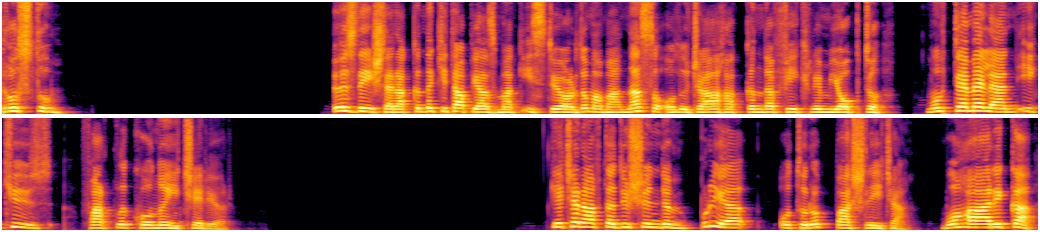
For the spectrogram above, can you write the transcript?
Dostum. Özdeyişler hakkında kitap yazmak istiyordum ama nasıl olacağı hakkında fikrim yoktu. Muhtemelen 200 farklı konu içeriyor. Geçen hafta düşündüm. Buraya oturup başlayacağım. Bu harika.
